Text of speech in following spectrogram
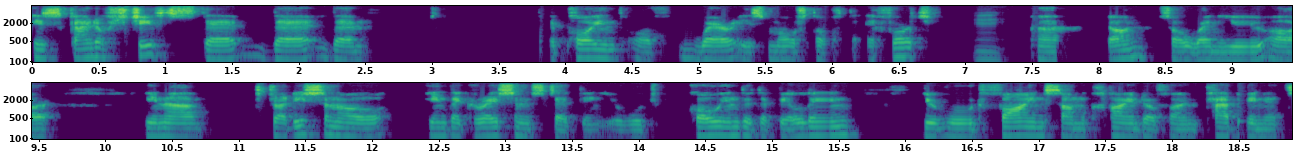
is kind of shifts the, the, the, the point of where is most of the effort mm. uh, done. So when you are in a traditional integration setting, you would go into the building, you would find some kind of a cabinet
